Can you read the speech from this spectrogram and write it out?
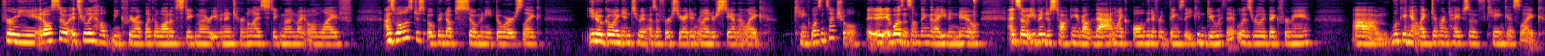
for me. It also it's really helped me clear up like a lot of stigma or even internalized stigma in my own life, as well as just opened up so many doors. Like, you know, going into it as a first year, I didn't really understand that like kink wasn't sexual. It, it wasn't something that I even knew. And so even just talking about that and like all the different things that you can do with it was really big for me. Um, looking at like different types of kink as like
